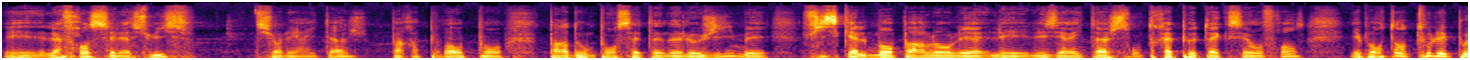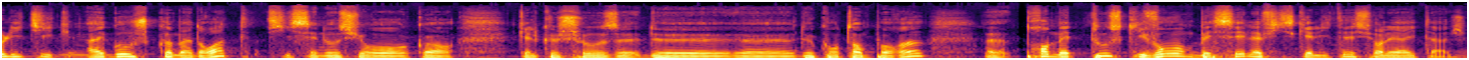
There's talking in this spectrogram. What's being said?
la France c'est la Suisse sur l'héritage, par rapport, pardon pour cette analogie, mais fiscalement parlant, les, héritages sont très peu taxés en France. Et pourtant, tous les politiques, à gauche comme à droite, si ces notions ont encore quelque chose de, euh, contemporain, euh, promettent tous qu'ils vont baisser la fiscalité sur l'héritage.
